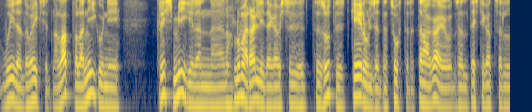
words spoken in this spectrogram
võidelda võiksid, no Latvala niikuinii, Chris Meagil on noh, lumerallidega vist sellised suhteliselt keerulised need suhted, et täna ka ju seal testikatsel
